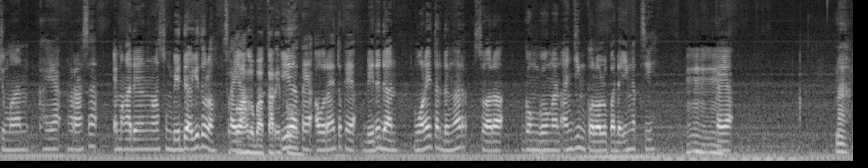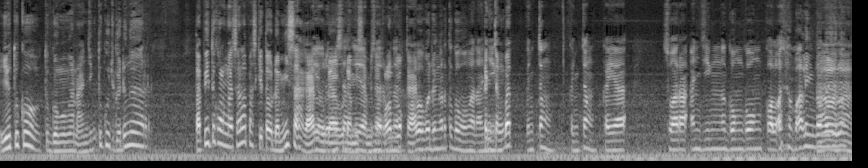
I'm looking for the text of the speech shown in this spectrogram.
cuman kayak ngerasa emang ada yang langsung beda gitu loh. Setelah kayak lu bakar itu. iya kayak auranya tuh kayak beda dan mulai terdengar suara gonggongan anjing kalau lu pada inget sih. Mm, mm, mm. kayak nah iya tuh kok tuh gonggongan anjing tuh gue juga dengar tapi itu kalau nggak salah pas kita udah misah kan iya, udah udah iya, misah misah bener, kelompok kan. Gua, gua denger tuh gonggongan anjing. Kenceng banget. Kenceng kenceng. Kayak suara anjing ngegonggong kalau ada maling tau gak sih lu? Ah, ah,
